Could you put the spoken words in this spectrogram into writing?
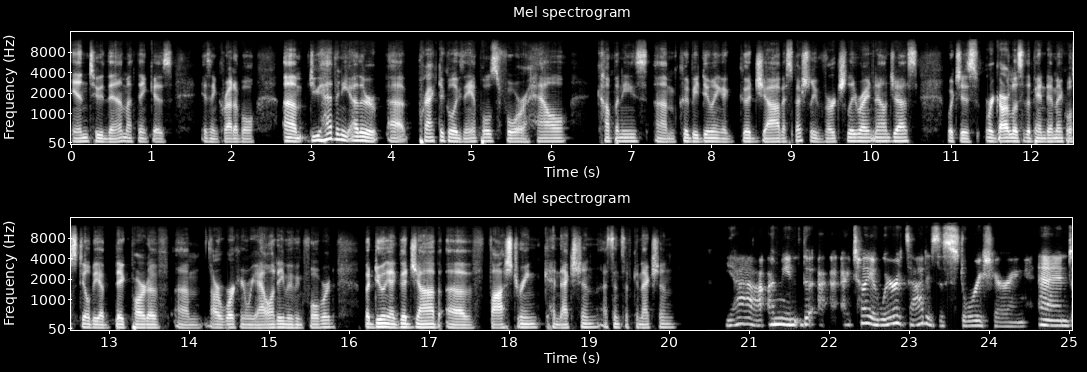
into them i think is is incredible um, do you have any other uh, practical examples for how companies um, could be doing a good job especially virtually right now jess which is regardless of the pandemic will still be a big part of um, our working reality moving forward but doing a good job of fostering connection a sense of connection yeah, I mean, the, I, I tell you where it's at is the story sharing. And,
